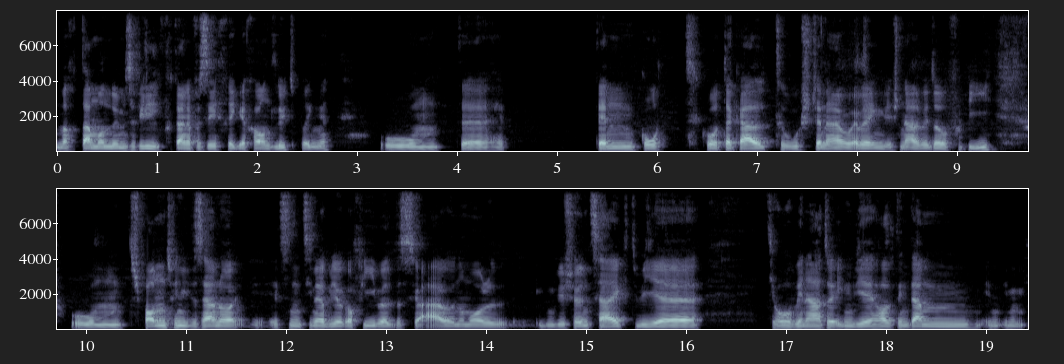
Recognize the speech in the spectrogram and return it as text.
nachdem man nicht mehr so viel von diesen Versicherungen kann die Leute bringen und äh, dann geht, geht der Geldrausch dann auch irgendwie schnell wieder vorbei und spannend finde ich das auch noch jetzt in seiner Biografie, weil das ja auch nochmal irgendwie schön zeigt, wie äh, ja, wenn er da irgendwie halt in dem in, im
